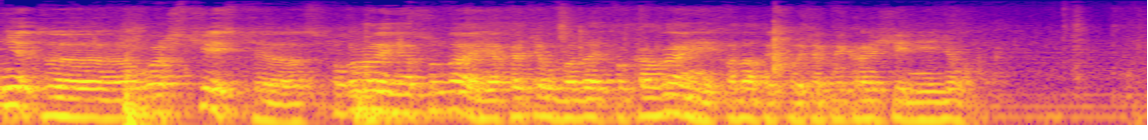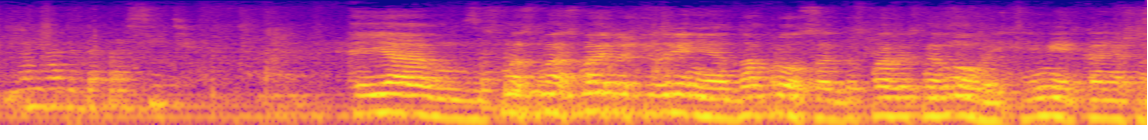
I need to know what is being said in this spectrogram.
Нет, э, Ваша честь, э, с позволения суда я хотел бы дать показания и ходатайствовать о прекращении дела. Нам надо допросить. Я, с, с с моей точки зрения, допрос госпожи Смирновой имеет, конечно,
